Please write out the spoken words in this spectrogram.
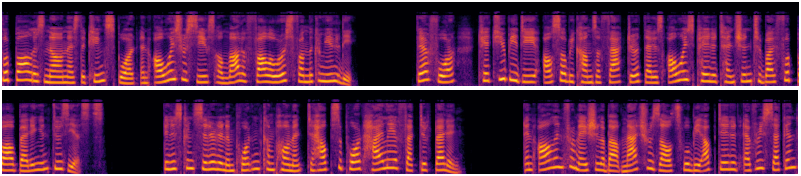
Football is known as the king sport and always receives a lot of followers from the community. Therefore, KQBD also becomes a factor that is always paid attention to by football betting enthusiasts. It is considered an important component to help support highly effective betting. And all information about match results will be updated every second,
